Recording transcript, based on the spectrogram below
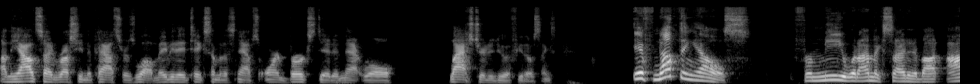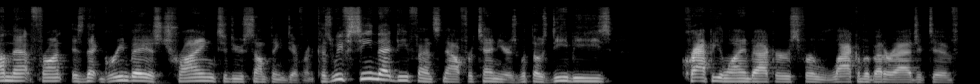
on the outside rushing the passer as well. Maybe they take some of the snaps Oren Burks did in that role last year to do a few of those things. If nothing else, for me, what I'm excited about on that front is that Green Bay is trying to do something different because we've seen that defense now for 10 years with those DBs, crappy linebackers, for lack of a better adjective,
